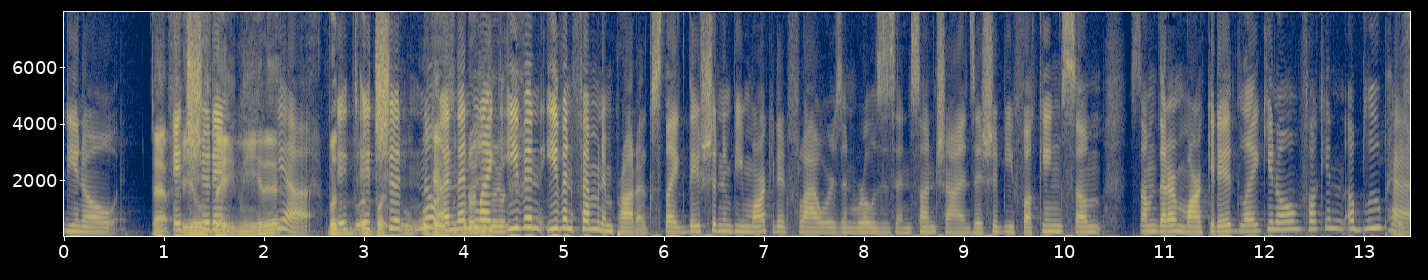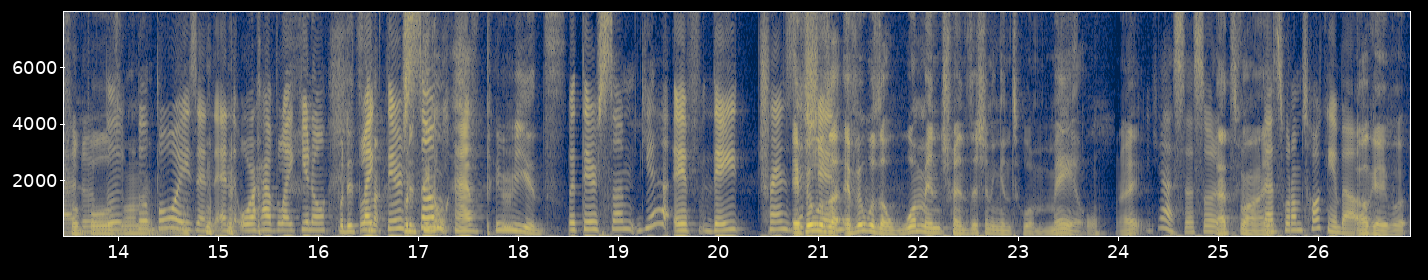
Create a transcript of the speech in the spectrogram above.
you know, That it feels shouldn't they need it. yeah but it, it but- should no okay, and so- then like even even feminine products like they shouldn't be marketed flowers and roses and sunshines there should be fucking some some that are marketed like you know fucking a blue pad or footballs blue, blue boys and and or have like you know but it's like not, there's but some they don't have periods. but there's some yeah if they transition If it was a if it was a woman transitioning into a male, right? yes that's what That's fine. that's what I'm talking about Okay, but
